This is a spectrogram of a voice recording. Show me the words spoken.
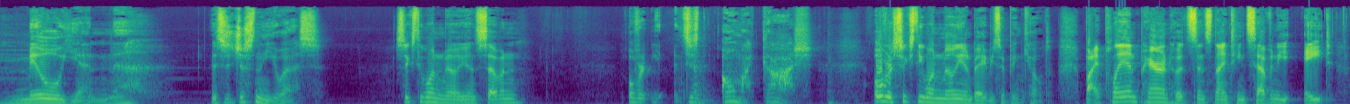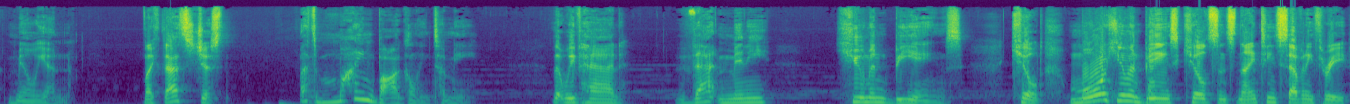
million. This is just in the U.S. 61 million, seven over. Just oh my gosh, Over 61 million babies have been killed. By Planned Parenthood since 1978 million. Like that's just that's mind-boggling to me that we've had that many human beings killed. More human beings killed since 1973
